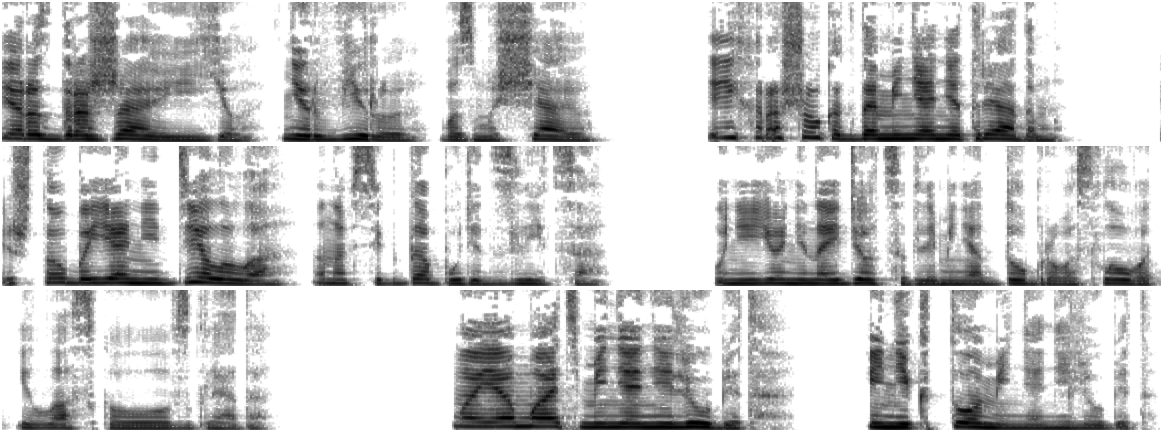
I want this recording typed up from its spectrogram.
Я раздражаю ее, нервирую, возмущаю. Ей хорошо, когда меня нет рядом. И что бы я ни делала, она всегда будет злиться у нее не найдется для меня доброго слова и ласкового взгляда. Моя мать меня не любит, и никто меня не любит.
